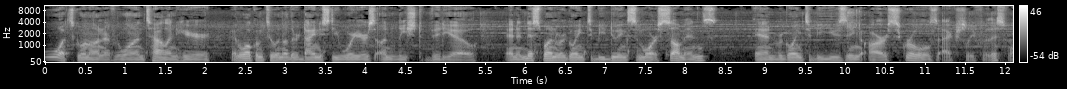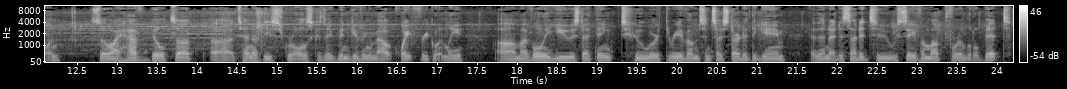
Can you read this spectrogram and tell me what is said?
What's going on everyone, Talen here, and welcome to another Dynasty Warriors Unleashed video. And in this one we're going to be doing some more summons, and we're going to be using our scrolls actually for this one. So I have built up uh, 10 of these scrolls because they've been giving them out quite frequently. Um, I've only used I think two or three of them since I started the game, and then I decided to save them up for a little bit.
